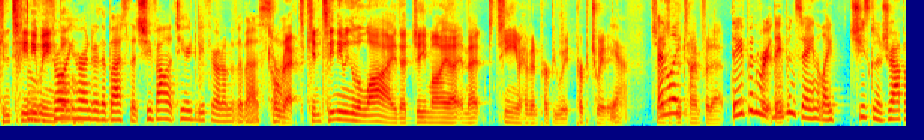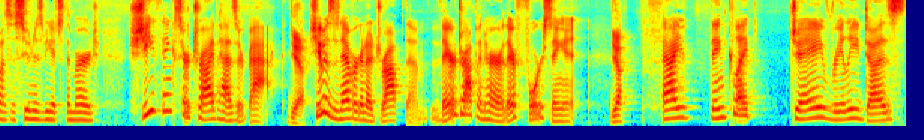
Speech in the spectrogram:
Continuing Throwing the, her under the bus that she volunteered to be thrown under the bus. correct, continuing the lie that J. Maya and that team have been perpetuating. Yeah. So And, it's a like, good time for that. They've been re- they've been saying that like she's gonna drop us as soon as we get to the merge. She thinks her tribe has her back. Yeah. She was never gonna drop them. They're dropping her. They're forcing it. Yeah. And I think like Jay really does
